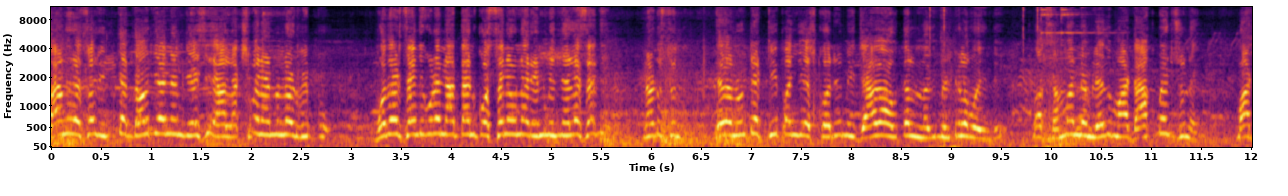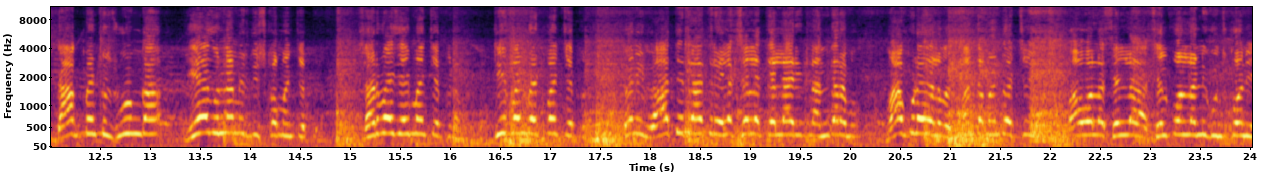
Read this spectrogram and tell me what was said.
కాంగ్రెస్ వాళ్ళు ఇంత దౌర్జన్యం చేసి ఆ లక్ష్మణ్ అన్నున్నాడు విప్పు. మొదటి సంది కూడా నా దానికి వస్తూనే ఉన్నారు. ఎనిమిది నెలల సంది నడుస్తుంది. ఏదైనా ఉంటే టీ పని చేసుకొని మీ జాగా అవతల ఉన్నది మిలిటరీలో పోయింది. మాకు సంబంధం లేదు మా డాక్యుమెంట్స్ ఉన్నాయి. మా డాక్యుమెంట్లు జూమ్గా ఏది ఉన్నా మీరు తీసుకోమని చెప్పినాం. సర్వే చేయమని చెప్పినాం. టీ పని పెట్టమని చెప్పిన. కానీ రాత్రి రాత్రి ఎలక్షన్లో తెల్లారి ఇట్లా అందరము మాకు కూడా తెలియదు కొంతమంది వచ్చి మా వాళ్ళ సెల్ సెల్ ఫోన్లన్నీ గుంజుకొని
